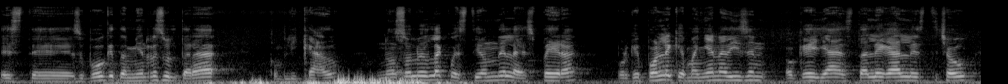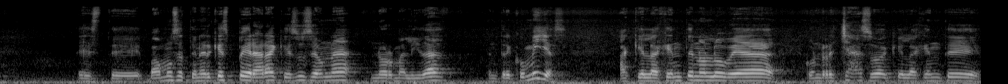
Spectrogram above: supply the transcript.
este, supongo que también resultará complicado. No solo es la cuestión de la espera, porque ponle que mañana dicen, ok, ya está legal este show, este, vamos a tener que esperar a que eso sea una normalidad, entre comillas, a que la gente no lo vea con rechazo, a que la gente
